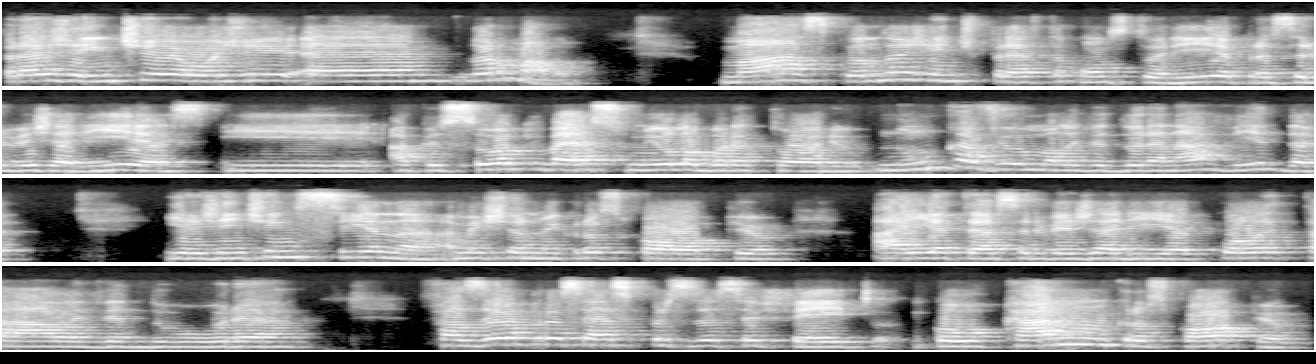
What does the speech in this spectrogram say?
para a gente hoje é normal. Mas quando a gente presta consultoria para cervejarias e a pessoa que vai assumir o laboratório nunca viu uma levedura na vida, e a gente ensina a mexer no microscópio, a ir até a cervejaria, coletar a levedura, fazer o processo que precisa ser feito e colocar no microscópio,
